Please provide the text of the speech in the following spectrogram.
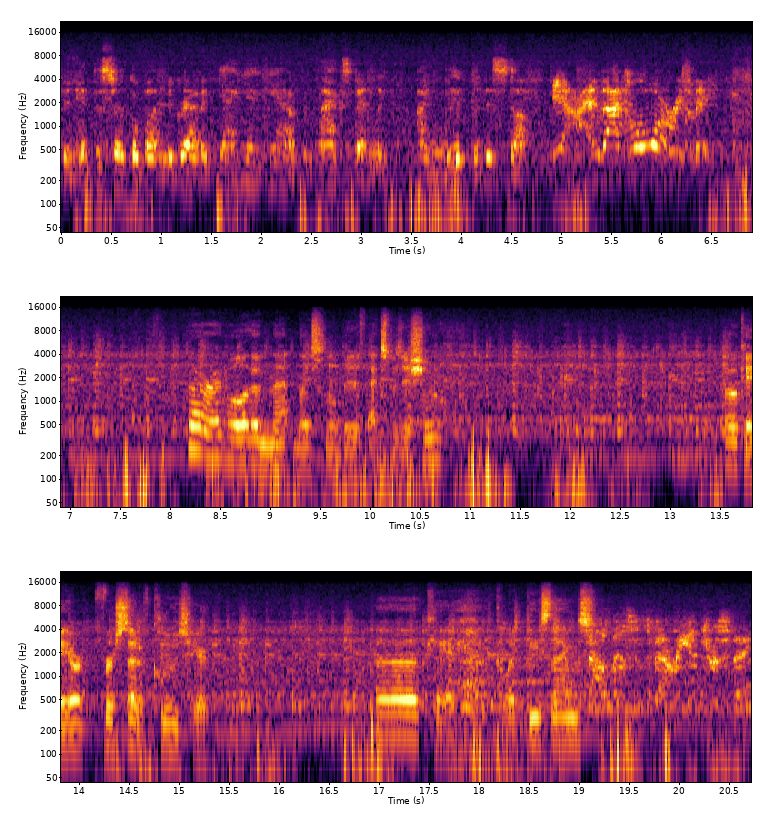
Then hit the circle button to grab it. Yeah, yeah, yeah. Relax, Bentley. I live for this stuff. Yeah, and that's what worries me. Alright, well other than that, nice little bit of exposition. Okay, our first set of clues here. Okay, collect these things. Now this is very interesting.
